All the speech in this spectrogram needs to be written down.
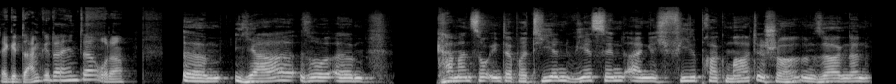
der Gedanke dahinter, oder? Ähm, ja, so ähm, kann man so interpretieren. Wir sind eigentlich viel pragmatischer und sagen dann,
